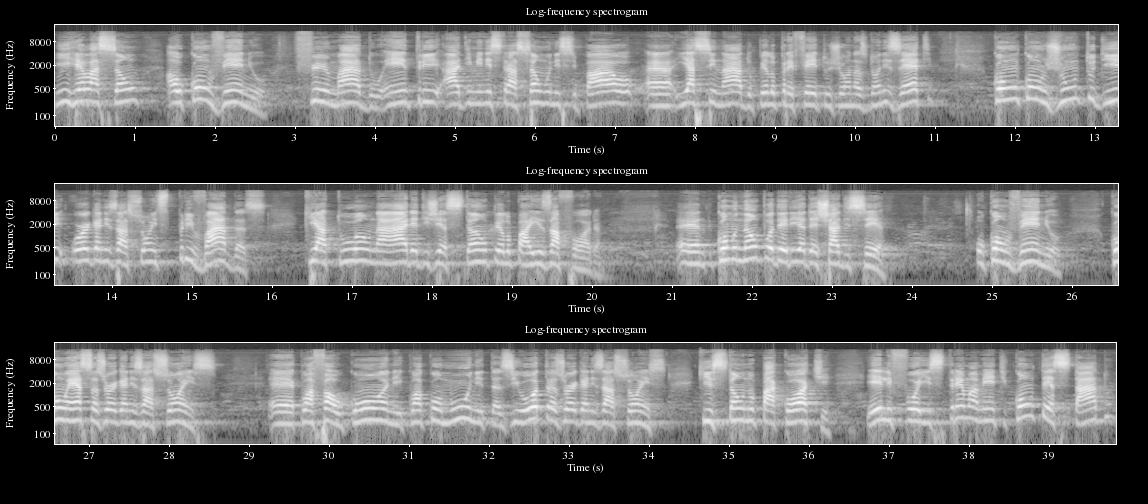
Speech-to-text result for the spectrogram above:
em relação ao convênio firmado entre a administração municipal eh, e assinado pelo prefeito Jonas Donizete com um conjunto de organizações privadas que atuam na área de gestão pelo país afora. É, como não poderia deixar de ser, o convênio com essas organizações, é, com a Falcone, com a Comunitas e outras organizações que estão no pacote, ele foi extremamente contestado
